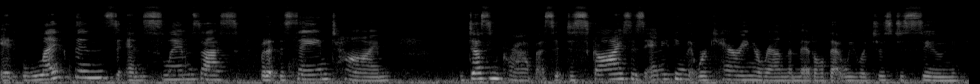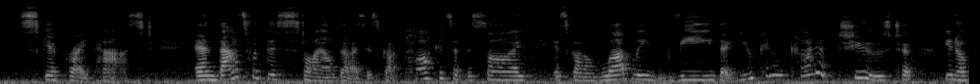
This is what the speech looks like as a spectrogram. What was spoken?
It lengthens and slims us, but at the same time, doesn't grab us. It disguises anything that we're carrying around the middle that we would just as soon skip right past. And that's what this style does. It's got pockets at the side. It's got a lovely V that you can kind of choose to, you know,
